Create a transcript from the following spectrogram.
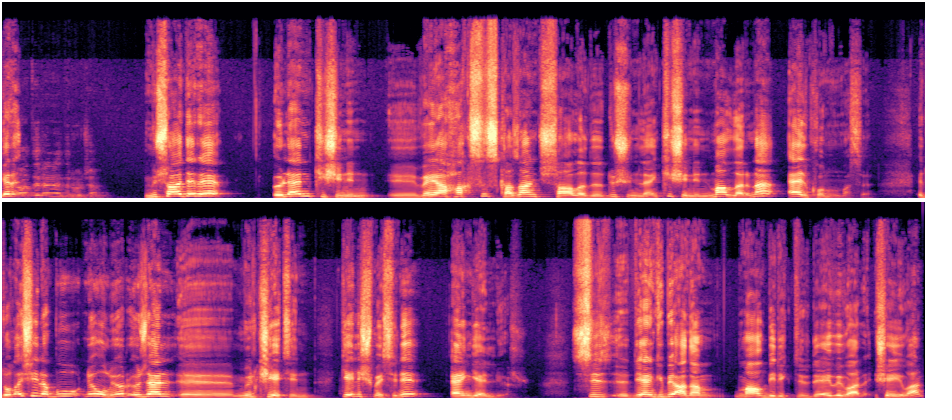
Gene, Müsaadele nedir hocam? müsaadere ölen kişinin e, veya haksız kazanç sağladığı düşünülen kişinin mallarına el konulması. E, dolayısıyla bu ne oluyor? Özel e, mülkiyetin gelişmesini engelliyor. Siz e, diyelim ki bir adam mal biriktirdi, evi var, şeyi var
